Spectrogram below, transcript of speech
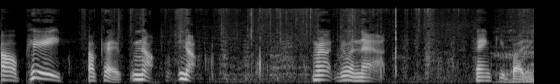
Oh, pee. Okay, no, no. We're not doing that. Thank you, buddy.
